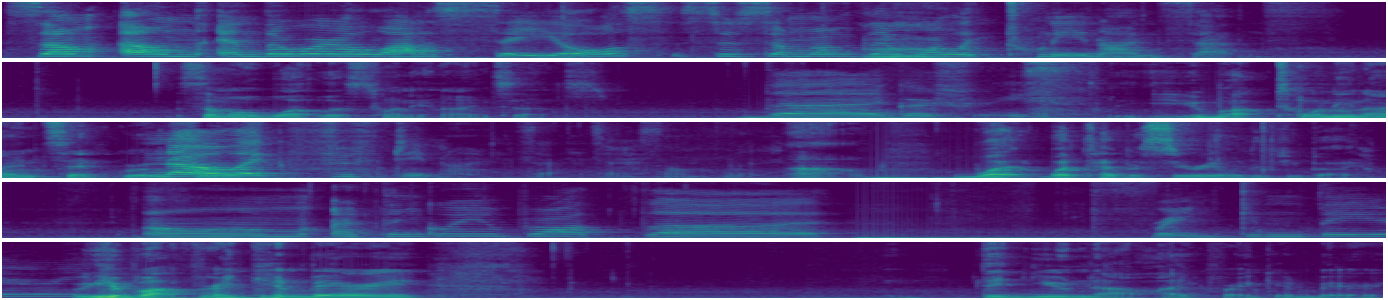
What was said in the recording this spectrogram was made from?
Some, um, and there were a lot of sales, so some of them were like twenty nine cents. Some of what was twenty nine cents? The groceries. You bought twenty nine cent groceries. No, like fifty nine cents or something. Oh. What what type of cereal did you buy? Um, I think we bought the Frankenberry. You bought Frankenberry. Did you not like Frankenberry?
